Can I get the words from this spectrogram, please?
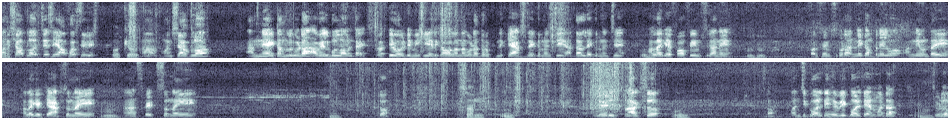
మన షాప్లో వచ్చేసి ఆఫర్స్ ఇవి. మన షాప్లో అన్ని ఐటమ్లు కూడా అవైలబుల్లో ఉంటాయి. ప్రతి ఒక్కటి మీకు ఏది కావాలన్నా కూడా దొరుకుతుంది. క్యాప్స్ దగ్గర నుంచి అద్దాల దగ్గర నుంచి అలాగే పర్ఫ్యూమ్స్ కానీ పర్ఫ్యూమ్స్ కూడా అన్ని కంపెనీలు అన్ని ఉంటాయి. అలాగే క్యాప్స్ ఉన్నాయి స్పెట్స్ ఉన్నాయి. లేడీస్ ఫ్రాక్స్ మంచి క్వాలిటీ హెవీ క్వాలిటీ అన్నమాట. చూడు.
